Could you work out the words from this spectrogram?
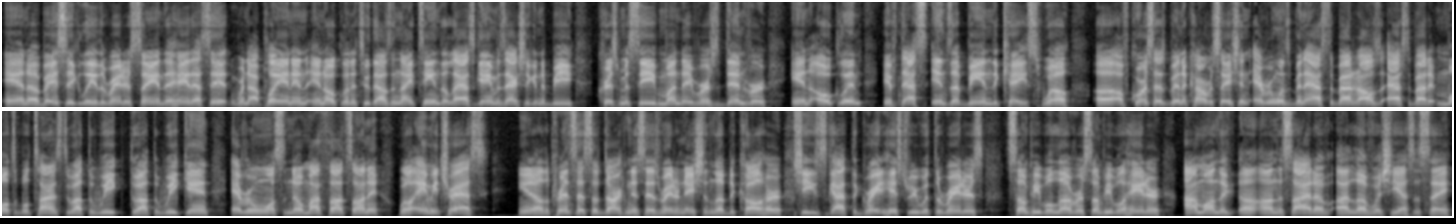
And uh, basically, the Raiders saying that, hey, that's it. We're not playing in, in Oakland in 2019. The last game is actually going to be Christmas Eve, Monday versus Denver in Oakland, if that ends up being the case. Well, uh, of course, that's been a conversation. Everyone's been asked about it. I was asked about it multiple times throughout the week, throughout the weekend. Everyone wants to know my thoughts on it. Well, Amy Trask, you know, the Princess of Darkness, as Raider Nation love to call her. She's got the great history with the Raiders. Some people love her, some people hate her. I'm on the uh, on the side of I love what she has to say,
